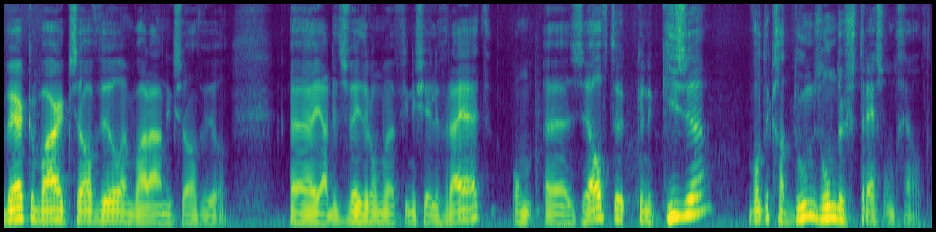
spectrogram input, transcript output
werken waar ik zelf wil en waaraan ik zelf wil. Eh, ja, dit is wederom eh, financiële vrijheid. Om eh, zelf te kunnen kiezen wat ik ga doen zonder stress om geld.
